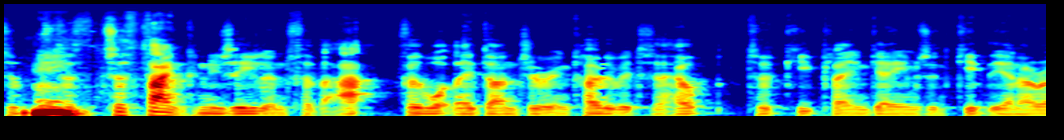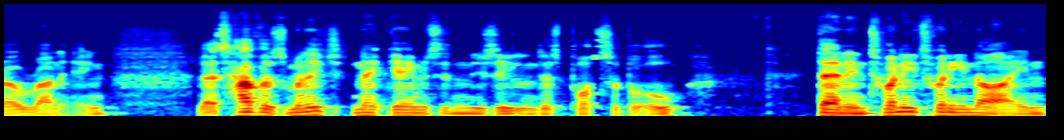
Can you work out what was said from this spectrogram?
To, Mm. to, to thank New Zealand for that, for what they've done during COVID to help to keep playing games and keep the NRL running. Let's have as many net games in New Zealand as possible. Then in 2029,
